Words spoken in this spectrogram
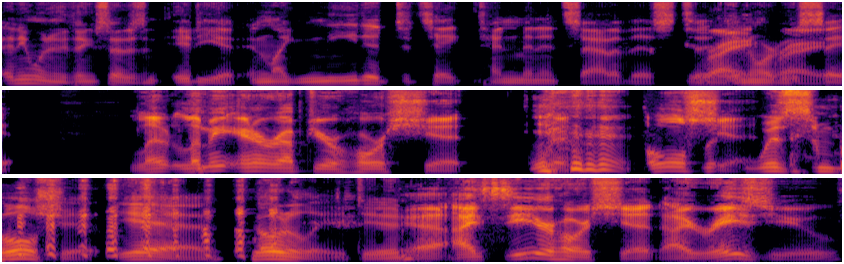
anyone who thinks that is an idiot and like needed to take 10 minutes out of this to, Right, in order right. to say it let, let me interrupt your horse shit with bullshit. with, with some bullshit. Yeah, totally, dude. yeah, I see your horse shit. I raise you.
